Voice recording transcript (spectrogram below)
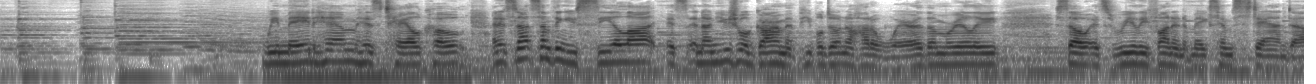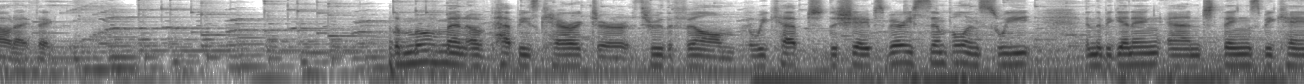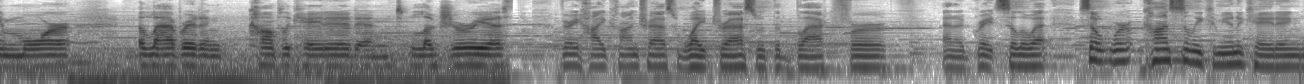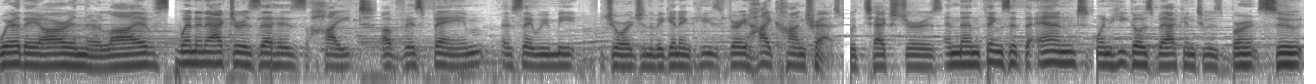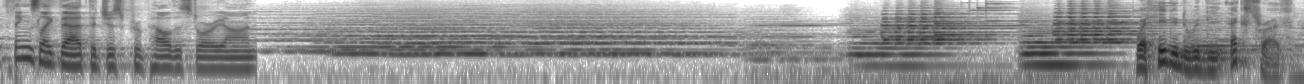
We made him his tailcoat, and it's not something you see a lot. It's an unusual garment. People don't know how to wear them really. So it's really fun and it makes him stand out, I think. The movement of Peppy's character through the film, we kept the shapes very simple and sweet in the beginning and things became more elaborate and complicated and luxurious. Very high contrast white dress with the black fur and a great silhouette. So we're constantly communicating where they are in their lives. When an actor is at his height of his fame, uh, say we meet George in the beginning, he's very high contrast with textures. And then things at the end, when he goes back into his burnt suit, things like that that just propel the story on. What he did with the extras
